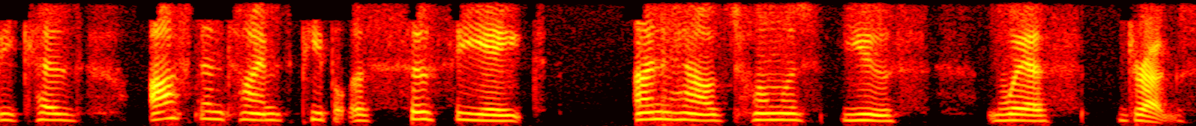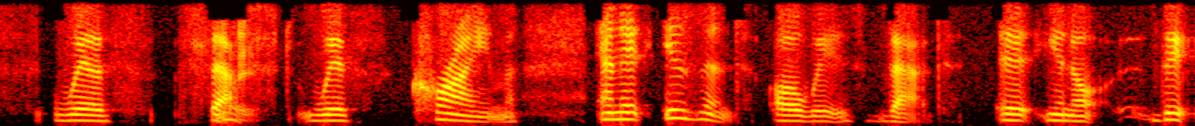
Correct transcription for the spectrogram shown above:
because oftentimes people associate unhoused homeless youth with drugs, with theft, Right. with crime, and it isn't always that. It, you know, they,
